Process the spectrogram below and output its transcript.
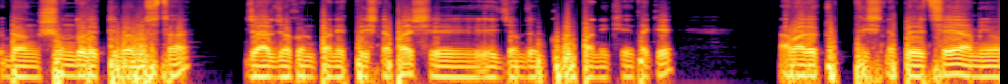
এবং সুন্দর একটি ব্যবস্থা, যার যখন পানির তৃষ্ণা পায়, সে এই জমজম কূপের পানি খেয়ে থাকে। আমার একটু তৃষ্ণা পেয়েছে, আমিও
